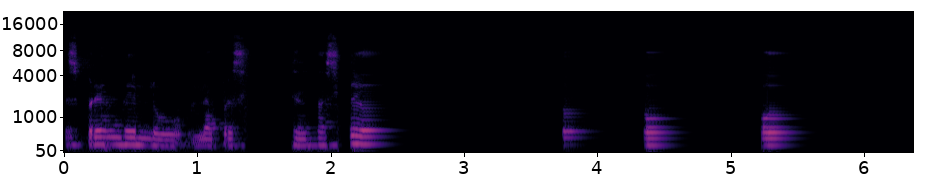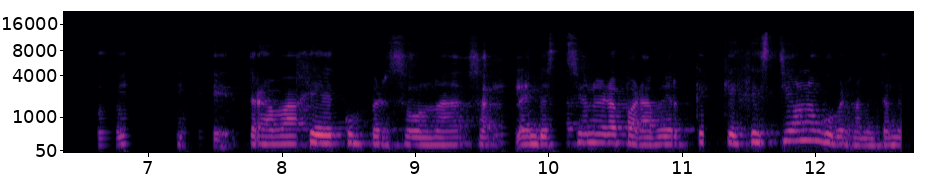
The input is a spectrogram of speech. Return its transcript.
desprende la presentación trabajé con personas, la investigación era para ver qué gestionan gubernamentalmente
